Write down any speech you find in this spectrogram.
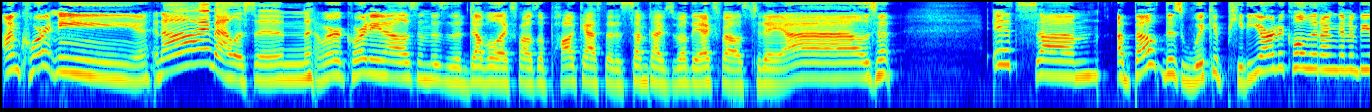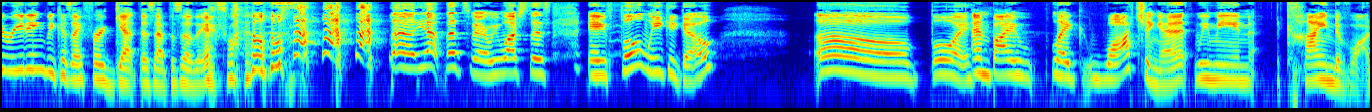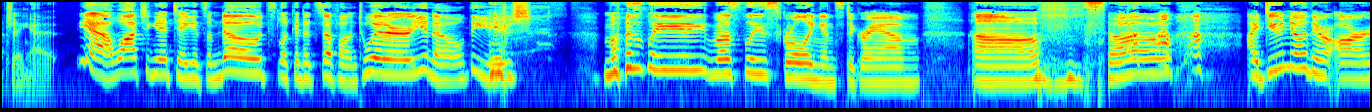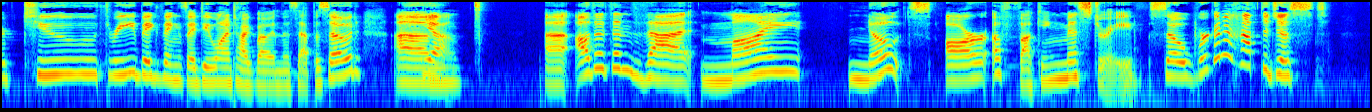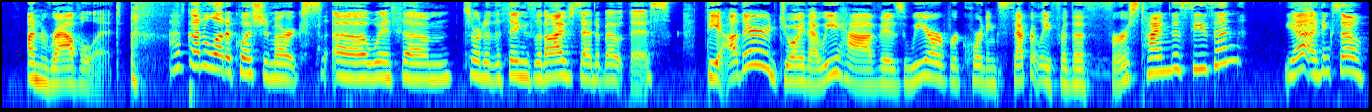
I'm Courtney. And I'm Alison. And we're Courtney and Alison. This is the Double X Files, a podcast that is sometimes about the X Files. Today, Alison. It's um about this Wikipedia article that I'm going to be reading because I forget this episode of the X Files. uh, yeah, that's fair. We watched this a full week ago. Oh boy. and by like watching it, we mean kind of watching it. Yeah, watching it, taking some notes, looking at stuff on Twitter, you know, the usual. Mostly mostly scrolling Instagram. Um so I do know there are two, three big things I do want to talk about in this episode. Um, Yeah. Uh, other than that, my notes are a fucking mystery. So we're going to have to just unravel it. I've got a lot of question marks uh, with um, sort of the things that I've said about this. the other joy that we have is we are recording separately for the first time this season. Yeah, I think so.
